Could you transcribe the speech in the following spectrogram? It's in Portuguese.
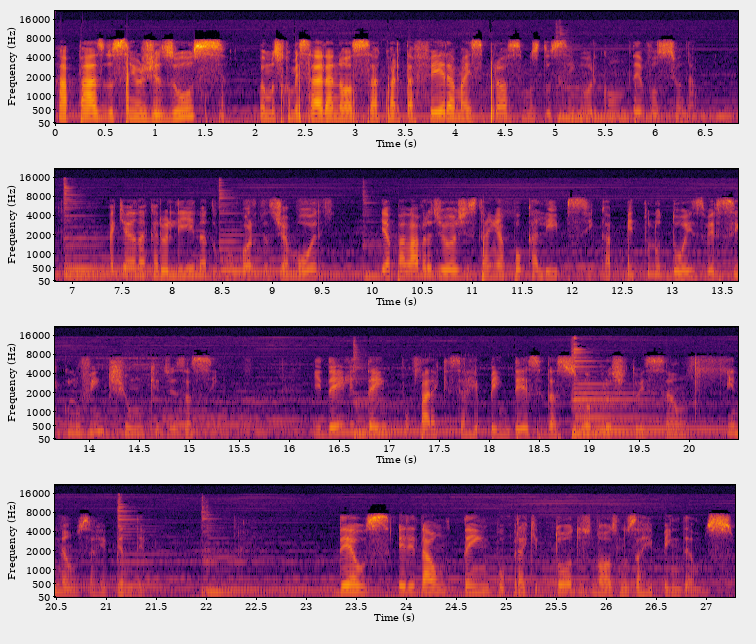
A paz do Senhor Jesus. Vamos começar a nossa quarta-feira mais próximos do Senhor com um devocional. Aqui é Ana Carolina do Concordas de Amor e a palavra de hoje está em Apocalipse, capítulo 2, versículo 21, que diz assim: E dei-lhe tempo para que se arrependesse da sua prostituição e não se arrependeu. Deus, ele dá um tempo para que todos nós nos arrependamos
